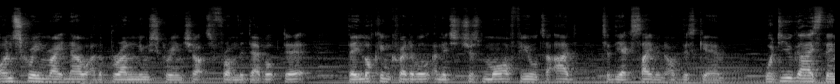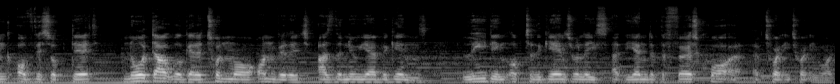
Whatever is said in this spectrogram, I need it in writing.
On screen right now are the brand new screenshots from the dev update. They look incredible and it's just more fuel to add to the excitement of this game. What do you guys think of this update? No doubt we'll get a ton more on Village as the new year begins leading up to the game's release at the end of the first quarter of 2021.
